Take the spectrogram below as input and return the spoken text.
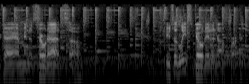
Okay, I mean, it's Toadette, so... She's at least goaded enough for it.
